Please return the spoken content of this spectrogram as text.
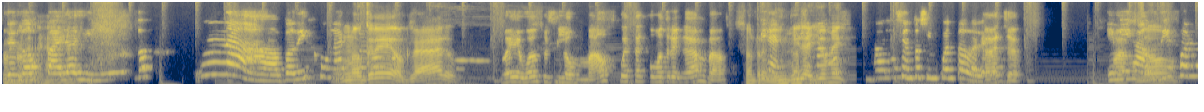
de dos palos y medio. No, podéis jugar. No con- creo, claro. Oye, bueno, pero si los mouse cuestan como tres gambas. Son re lindos. Mira, yo me. Vale 150 dólares. Cacha. Y Ah, mis no. audífonos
